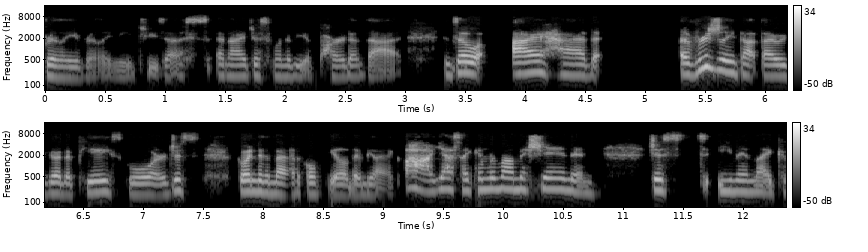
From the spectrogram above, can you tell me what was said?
really, really need Jesus. And I just want to be a part of that. And so I had originally thought that I would go to PA school or just go into the medical field and be like, ah, oh, yes, I can live on mission and just even like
